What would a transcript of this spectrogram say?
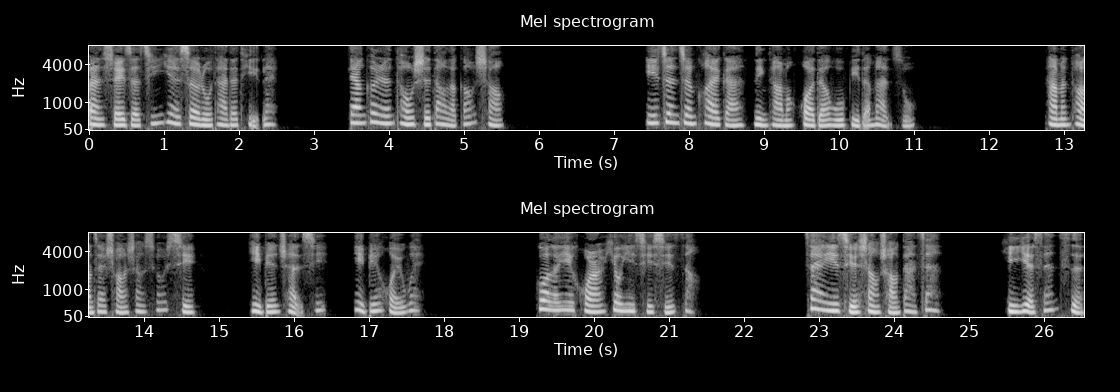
伴随着精液射入他的体内，两个人同时到了高潮。一阵阵快感令他们获得无比的满足。他们躺在床上休息，一边喘息一边回味。过了一会儿，又一起洗澡，再一起上床大战，一夜三次。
